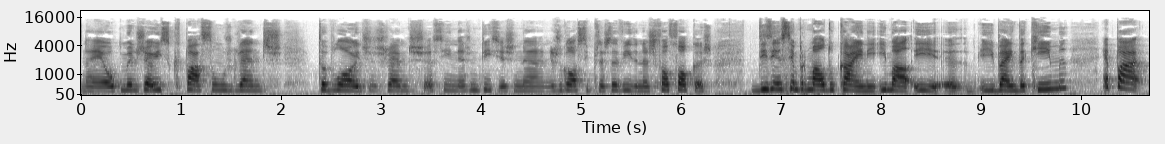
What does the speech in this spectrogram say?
né? ou pelo menos é isso que passam os grandes tabloides, os grandes, assim, nas notícias, na, nas gossips desta vida, nas fofocas, dizem sempre mal do Kaini e, mal, e, uh, e bem da Kim. É pá,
